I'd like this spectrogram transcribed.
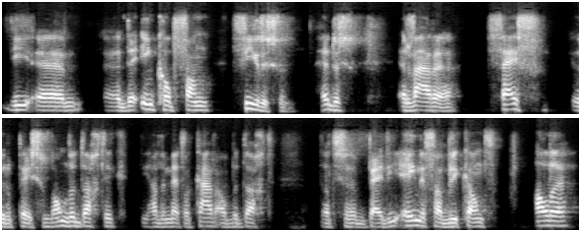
die, uh, de inkoop van virussen. He, dus er waren vijf Europese landen, dacht ik, die hadden met elkaar al bedacht dat ze bij die ene fabrikant alle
